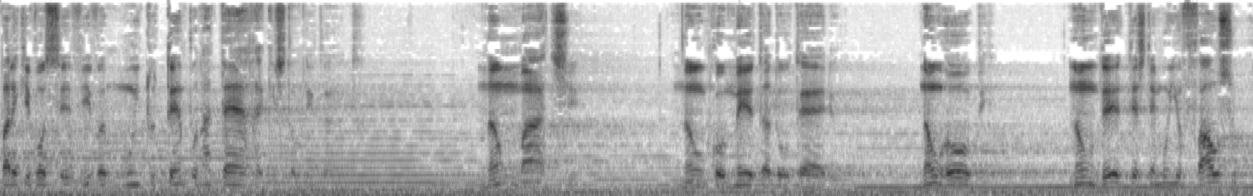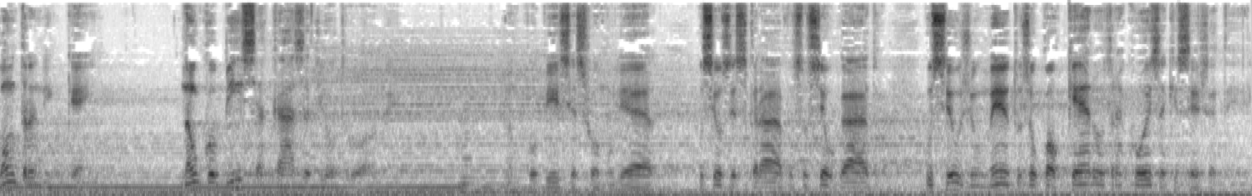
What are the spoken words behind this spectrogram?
para que você viva muito tempo na terra que estou lhe dando. Não mate, não cometa adultério, não roube, não dê testemunho falso contra ninguém. Não cobice a casa de outro homem. Não cobice a sua mulher, os seus escravos, o seu gado, os seus jumentos ou qualquer outra coisa que seja dele.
